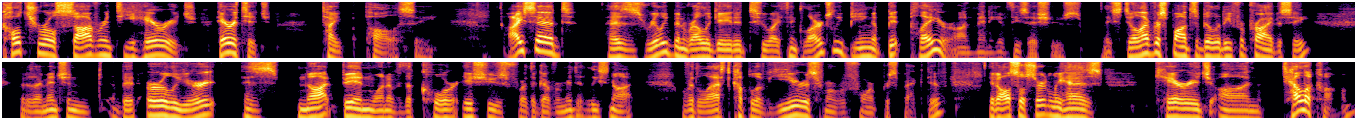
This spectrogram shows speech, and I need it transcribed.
cultural sovereignty heritage, heritage type policy. ISED has really been relegated to, I think, largely being a bit player on many of these issues. They still have responsibility for privacy, but as I mentioned a bit earlier, has not been one of the core issues for the government, at least not over the last couple of years from a reform perspective. It also certainly has carriage on telecom,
